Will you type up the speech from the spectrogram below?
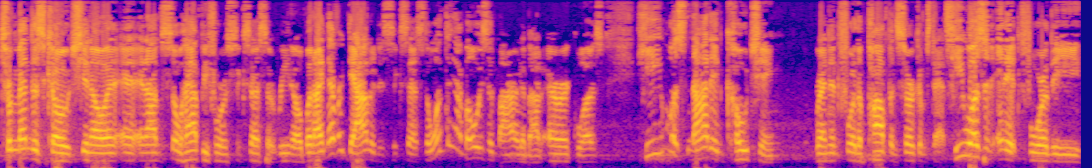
Tremendous coach, you know, and, and, I'm so happy for his success at Reno. But I never doubted his success. The one thing I've always admired about Eric was he was not in coaching Brendan, for the pomp and circumstance. He wasn't in it for the,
